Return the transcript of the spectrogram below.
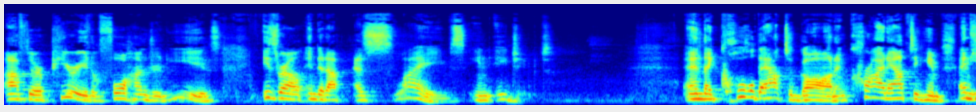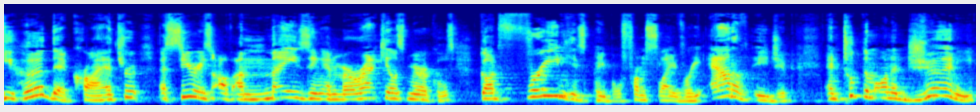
after a period of 400 years, Israel ended up as slaves in Egypt. And they called out to God and cried out to him, and he heard their cry. And through a series of amazing and miraculous miracles, God freed his people from slavery out of Egypt and took them on a journey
